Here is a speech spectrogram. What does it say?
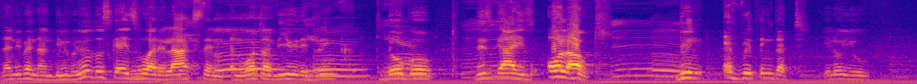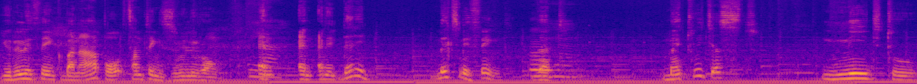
than even unbelievers. You know those guys who are relaxed and, and what have you, they mm. drink kidogo. Mm. This guy is all out, doing everything that you know you you really think, Banapo, something is really wrong. Yeah. And and and it, then it makes me think that might we just need to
